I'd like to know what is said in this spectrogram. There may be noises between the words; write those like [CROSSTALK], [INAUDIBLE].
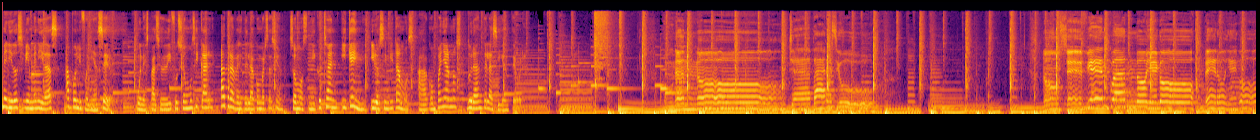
Bienvenidos y bienvenidas a Polifonía Cero, un espacio de difusión musical a través de la conversación. Somos Nico Chan y Kami y los invitamos a acompañarnos durante la siguiente hora. Una noche apareció. No sé bien cuándo llegó, pero llegó.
